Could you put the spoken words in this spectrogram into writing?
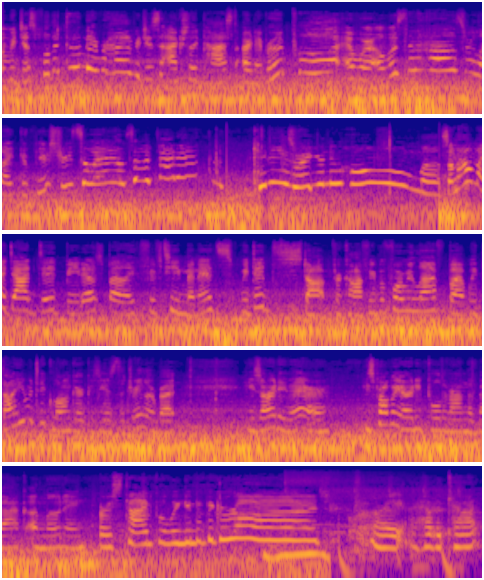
So we just pulled into the neighborhood. We just actually passed our neighborhood pool and we're almost to the house. We're like a few streets away. I'm so excited. Kitties, we're at your new home. Somehow my dad did beat us by like 15 minutes. We did stop for coffee before we left, but we thought he would take longer because he has the trailer, but he's already there. He's probably already pulled around the back unloading. First time pulling into the garage. All right, I have a cat.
